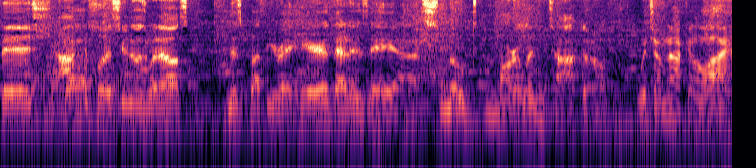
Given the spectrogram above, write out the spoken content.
fish, octopus. Who knows what else? And this puppy right here, that is a uh, smoked marlin taco, which I'm not gonna lie.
